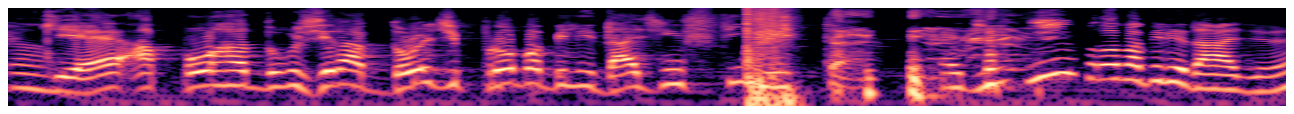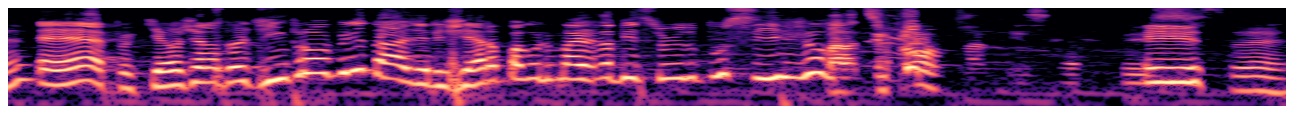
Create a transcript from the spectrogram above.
Ah. Que é a porra do gerador de probabilidade infinita. É de improbabilidade, né? É, porque é o gerador de improbabilidade. Ele gera o bagulho mais absurdo possível. Para desimprovar isso. Isso, é.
